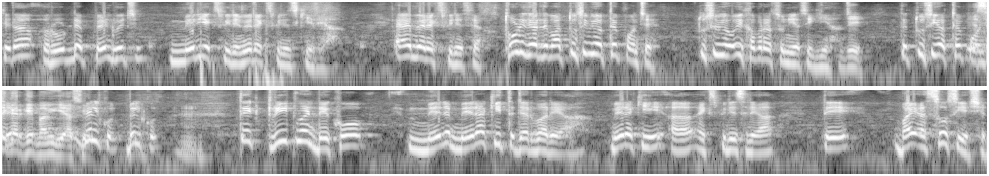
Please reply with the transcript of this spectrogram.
ਜਿਹੜਾ ਰੋਡੇ ਪਿੰਡ ਵਿੱਚ ਮੇਰੀ ਐਕਸਪੀਰੀਅੰਸ ਮੇਰਾ ਐਕਸਪੀਰੀਅੰਸ ਕੀ ਰਿਹਾ? ਇਹ ਮੇਰਾ ਐਕਸਪੀਰੀਅੰਸ ਰਿਹਾ। ਥੋੜੀ ਦੇਰ ਦੇ ਬਾਅਦ ਤੁਸੀਂ ਵੀ ਉੱਥੇ ਪਹੁੰਚੇ। ਤੁਸੀਂ ਵੀ ਉਹੀ ਖਬਰਾਂ ਸੁਣੀਆਂ ਸੀਗੀਆਂ। ਜੀ। ਤੇ ਤੁਸੀਂ ਉੱਥੇ ਇਸੇ ਪਹੁੰਚੇ ਕਰਕੇ ਮੈਂ ਵੀ ਗਿਆ ਸੀ। ਬਿਲਕੁਲ ਬਿਲਕੁਲ। ਤੇ ਇੱਕ ਟ੍ਰੀਟਮੈਂਟ ਦੇਖੋ ਮੇਰੇ ਮੇਰਾ ਕੀ ਤਜਰਬਾ ਰਿਹਾ? ਮੇਰਾ ਕੀ ਐਕਸਪੀਰੀਅੰਸ ਰਿਹਾ? ਤੇ by association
